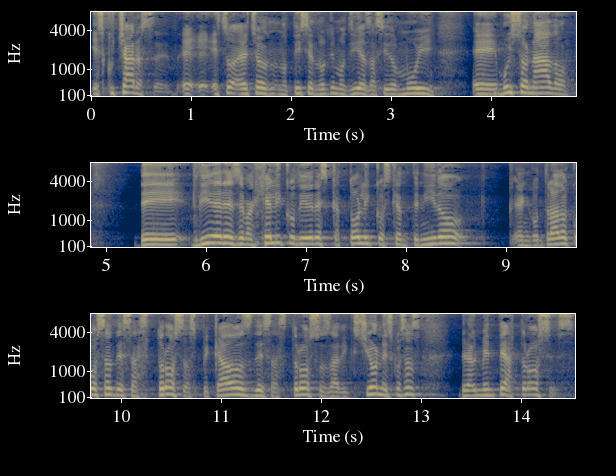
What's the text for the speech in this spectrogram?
escuchar, eh, eh, esto ha hecho noticia en los últimos días, ha sido muy, eh, muy sonado, de líderes evangélicos, líderes católicos que han tenido encontrado cosas desastrosas, pecados desastrosos, adicciones, cosas realmente atroces.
